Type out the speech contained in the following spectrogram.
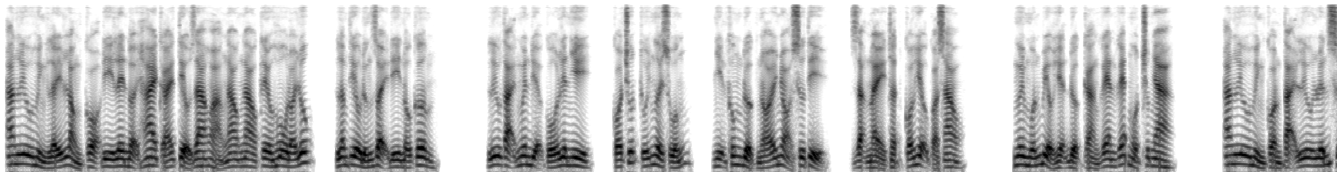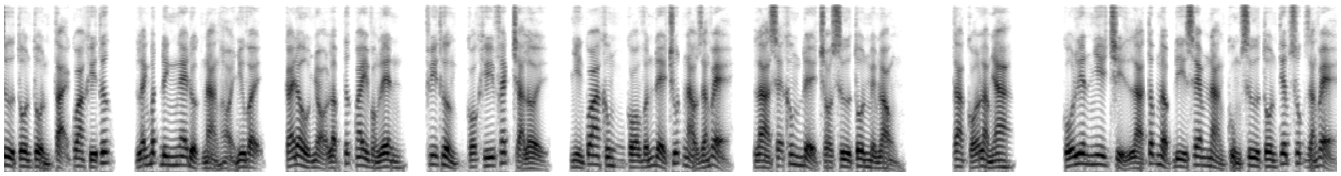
An lưu hình lấy lòng cọ đi lên đợi hai cái tiểu ra hỏa ngao ngao kêu hô đói lúc, lâm tiêu đứng dậy đi nấu cơm. Lưu tại nguyên địa cố liên nhi, có chút túi người xuống, nhịn không được nói nhỏ sư tỷ, dạng này thật có hiệu quả sao? Ngươi muốn biểu hiện được càng ghen ghét một chút nha. An lưu hình còn tại lưu luyến sư tôn tồn tại qua khí tức, lãnh bất đinh nghe được nàng hỏi như vậy, cái đầu nhỏ lập tức bay vòng lên, phi thường có khí phách trả lời, nhìn qua không có vấn đề chút nào dáng vẻ, là sẽ không để cho sư tôn mềm lòng. Ta có làm nha. Cố liên nhi chỉ là tấp nập đi xem nàng cùng sư tôn tiếp xúc dáng vẻ.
